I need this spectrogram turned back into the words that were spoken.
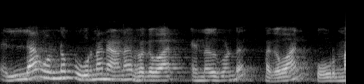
എല്ലാം കൊണ്ടും പൂർണനാണ് ഭഗവാൻ എന്നതുകൊണ്ട് ഭഗവാൻ പൂർണ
